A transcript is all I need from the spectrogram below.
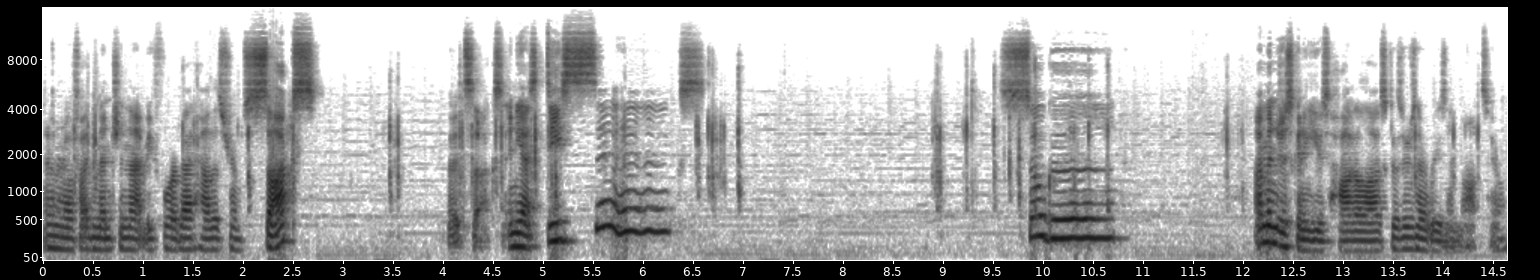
I don't know if I'd mentioned that before about how this room sucks. But it sucks. And yes, D6! So good. I'm just to use Hagalaz because there's no reason not to.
